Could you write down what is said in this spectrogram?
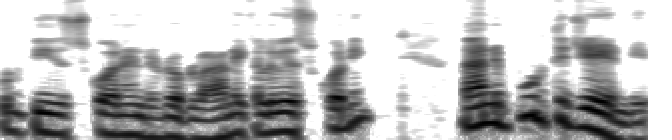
పూర్తి చేసుకోవాలనేటువంటి ప్రణాళికలు వేసుకొని దాన్ని పూర్తి చేయండి.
